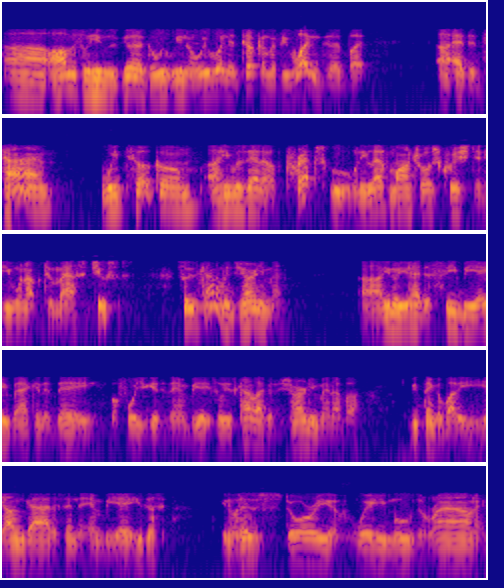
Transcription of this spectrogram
Uh, obviously, he was good because we, you know, we wouldn't have took him if he wasn't good. But uh, at the time, we took him. Uh, he was at a prep school when he left Montrose Christian. He went up to Massachusetts, so he's kind of a journeyman. Uh, you know, you had the CBA back in the day before you get to the NBA, so he's kind of like a journeyman of a you think about a young guy that's in the NBA, he's just, you know, his story of where he moved around and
